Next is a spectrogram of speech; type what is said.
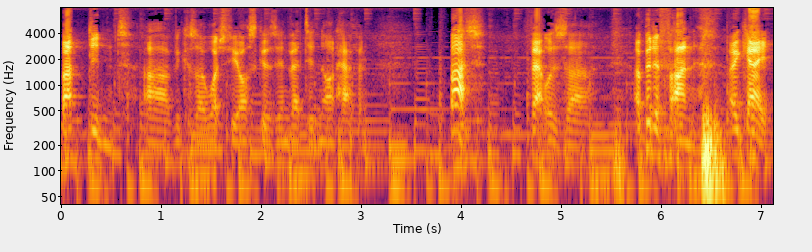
but didn't, uh, because I watched the Oscars and that did not happen. But that was uh, a bit of fun. Okay,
